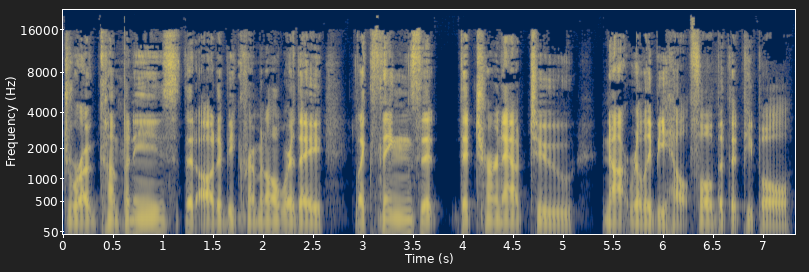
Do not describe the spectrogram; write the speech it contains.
drug companies that ought to be criminal where they like things that that turn out to not really be helpful but that people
